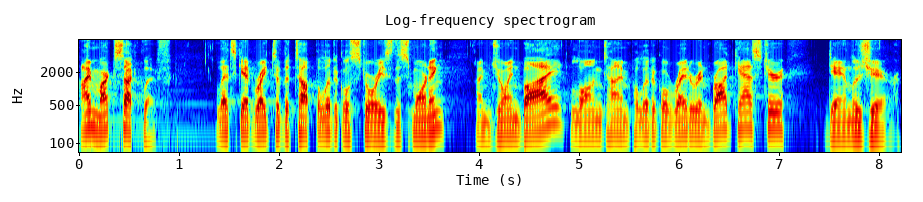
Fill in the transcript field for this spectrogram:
I'm Mark Sutcliffe. Let's get right to the top political stories this morning. I'm joined by longtime political writer and broadcaster Dan Legere.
